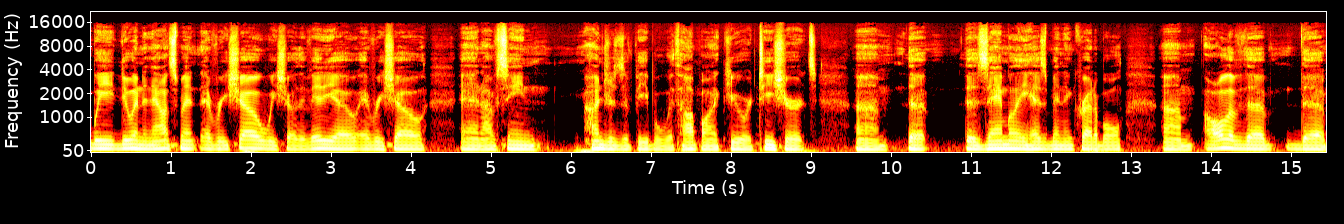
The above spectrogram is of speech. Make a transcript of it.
we do an announcement every show. We show the video every show, and I've seen hundreds of people with Hop on a Cure T-shirts. Um, the the Zamily has been incredible. Um, all of the the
